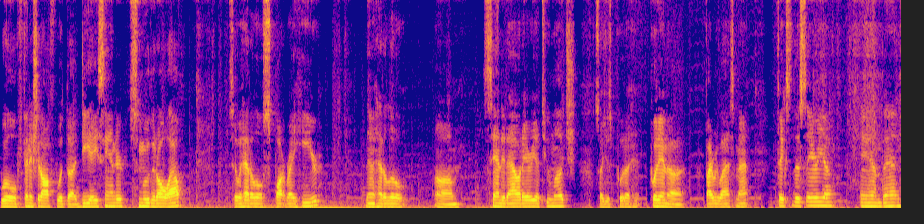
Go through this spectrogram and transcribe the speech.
we'll finish it off with a DA sander, smooth it all out. So it had a little spot right here. Then it had a little um, sanded out area too much. So I just put a put in a fiberglass mat, fixed this area, and then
